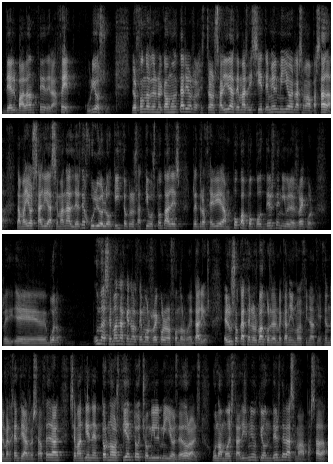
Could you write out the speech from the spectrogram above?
del balance de la Fed. Curioso. Los fondos del mercado monetario registraron salidas de más de 7.000 millones la semana pasada, la mayor salida semanal desde julio, lo que hizo que los activos totales retrocedieran poco a poco desde niveles récord. Eh, bueno, una semana que no hacemos récord en los fondos monetarios. El uso que hacen los bancos del mecanismo de financiación de emergencia de la Reserva Federal se mantiene en torno a los 108.000 millones de dólares, una muestra disminución desde la semana pasada.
